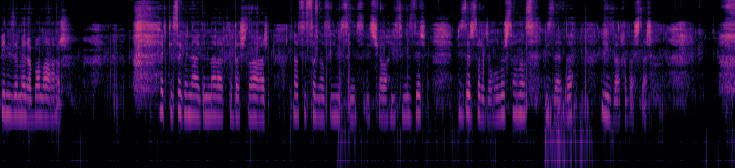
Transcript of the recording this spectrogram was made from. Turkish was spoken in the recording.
Hepinize merhabalar. Herkese günaydınlar arkadaşlar. Nasılsınız? iyi misiniz? İnşallah iyisinizdir. Bizleri soracak olursanız bizler de iyiyiz arkadaşlar.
